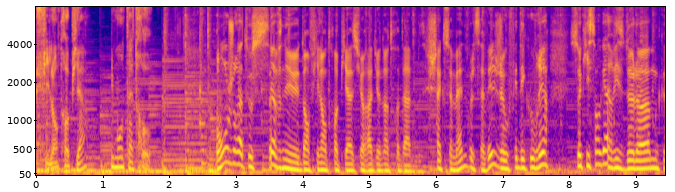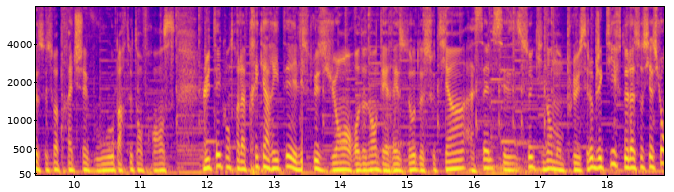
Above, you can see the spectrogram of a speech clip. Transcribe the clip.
Philanthropia, monte à trop. Bonjour à tous, bienvenue dans Philanthropia sur Radio Notre-Dame. Chaque semaine, vous le savez, je vous fais découvrir ceux qui s'engagent au service de l'homme, que ce soit près de chez vous ou partout en France. Lutter contre la précarité et l'exclusion en redonnant des réseaux de soutien à celles et ceux qui n'en ont plus. C'est l'objectif de l'association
